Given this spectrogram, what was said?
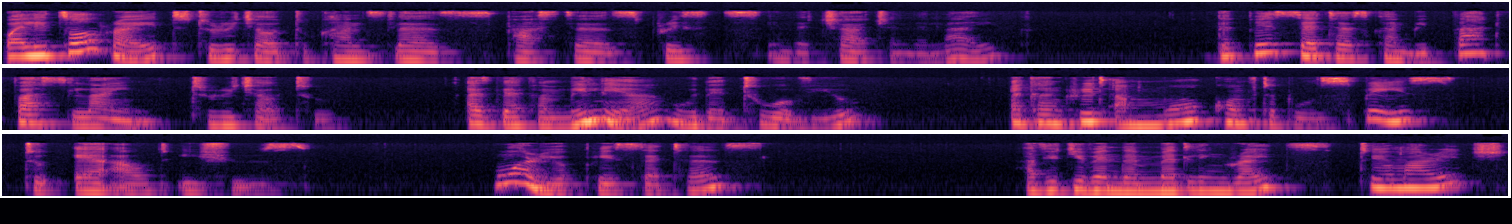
While it's all right to reach out to counselors, pastors, priests in the church, and the like, the pace setters can be that first line to reach out to, as they're familiar with the two of you and can create a more comfortable space to air out issues. Who are your pace setters? Have you given them meddling rights to your marriage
